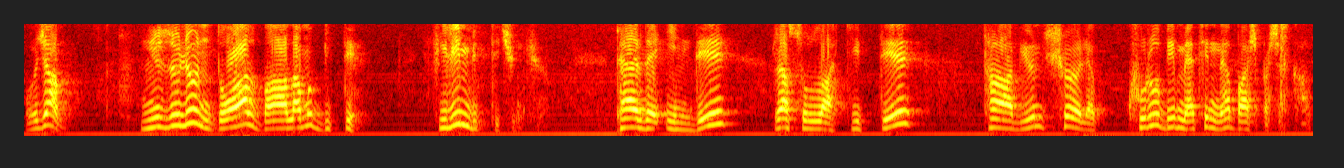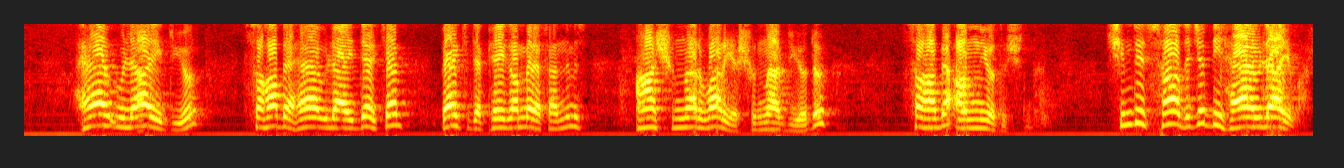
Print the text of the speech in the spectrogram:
Hocam, nüzulün doğal bağlamı bitti. Film bitti çünkü. Perde indi, Resulullah gitti, tabiun şöyle kuru bir metinle baş başa kaldı. Heulâi diyor, sahabe heulâi derken belki de Peygamber Efendimiz Aa şunlar var ya şunlar diyordu. Sahabe anlıyordu şunları. Şimdi sadece bir hevlay var.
